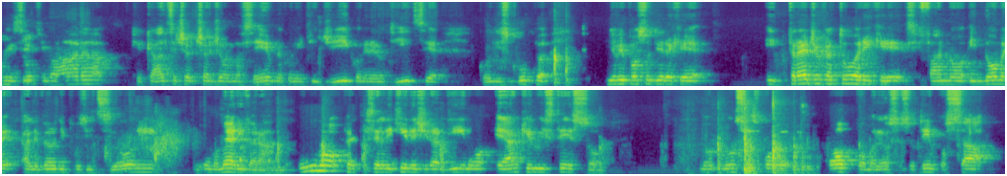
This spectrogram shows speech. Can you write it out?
visti in settimana, che Calzi ci, ci aggiorna sempre con i TG, con le notizie, con gli scoop. Io vi posso dire che i tre giocatori che si fanno il nome a livello di posizioni, secondo me arriveranno. Uno perché se le chiede Girardino e anche lui stesso non, non si espone troppo, ma nello stesso tempo sa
